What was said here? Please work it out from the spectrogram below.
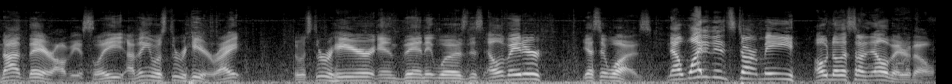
Not there, obviously. I think it was through here, right? It was through here, and then it was this elevator? Yes, it was. Now, why did it start me? Oh, no, that's not an elevator, though.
